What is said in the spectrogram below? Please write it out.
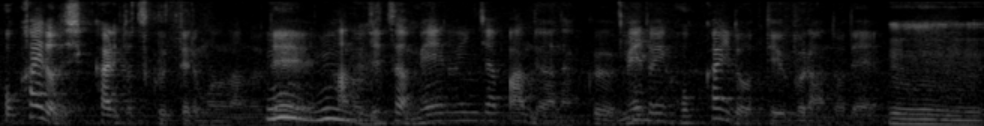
北海道でしっかりと作ってるものなので、うんうんあの実は Made in Japan ではなく Made in 北海道っていうブランドでうん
